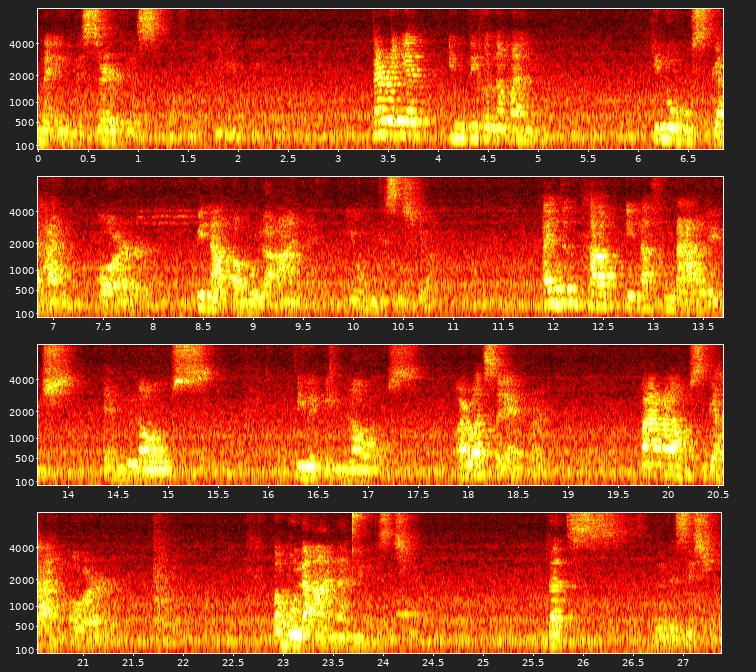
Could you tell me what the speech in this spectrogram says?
na in the service of the Philippines. Pero yet, hindi ko naman hinuhusgahan or pinapabulaan yung desisyon. I don't have enough knowledge and laws, Philippine laws, or whatsoever, para husgahan or pabulaanan yung desisyon. That's the decision.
